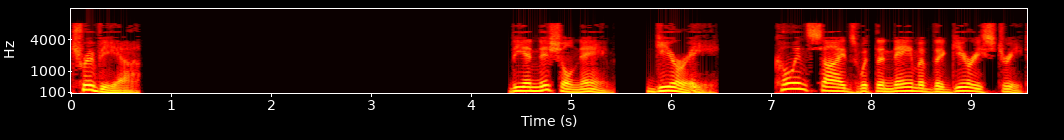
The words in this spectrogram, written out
Trivia The initial name, Geary, coincides with the name of the Geary Street,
